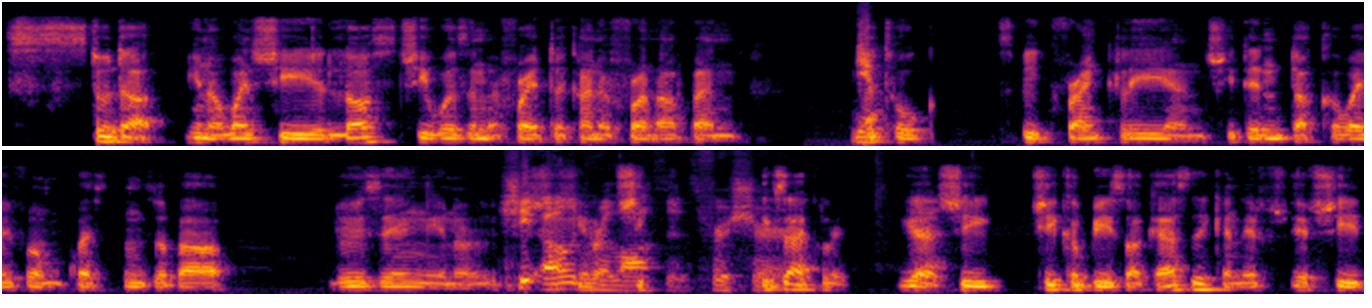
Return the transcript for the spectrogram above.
stood up. You know, when she lost, she wasn't afraid to kind of front up and yeah. to talk, speak frankly, and she didn't duck away from questions about losing. You know, she owned you know, her losses for sure. Exactly. Yeah, yeah, she she could be sarcastic, and if if she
